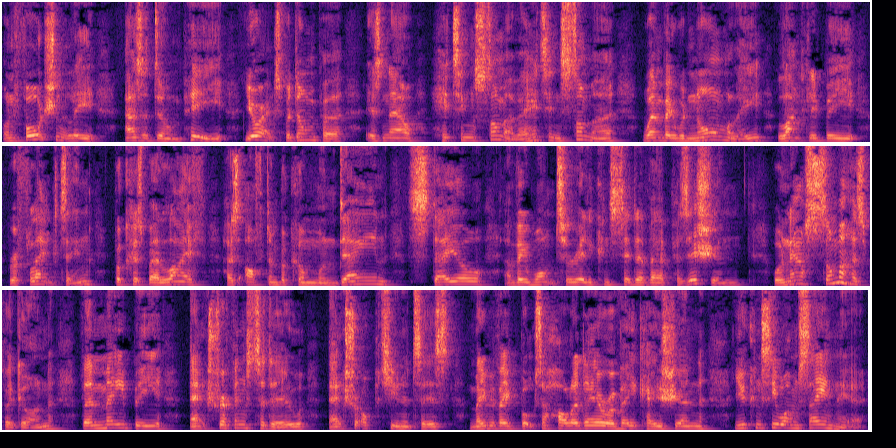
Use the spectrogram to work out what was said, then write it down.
Unfortunately, as a dumpee, your expa is now hitting summer. They're hitting summer when they would normally likely be reflecting because their life has often become mundane, stale, and they want to really consider their position. Well, now summer has begun, there may be extra things to do, extra opportunities. Maybe they've booked a holiday or a vacation. You can see what I'm saying here.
